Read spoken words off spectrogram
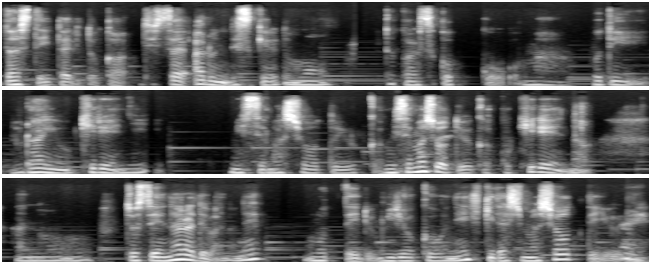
出していたりとか実際あるんですけれどもだからすごくこう、まあ、ボディのラインをきれいに見せましょうというか見せましょうというかこう綺麗なあの女性ならではのね持っている魅力をね引き出しましょうっていうね、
